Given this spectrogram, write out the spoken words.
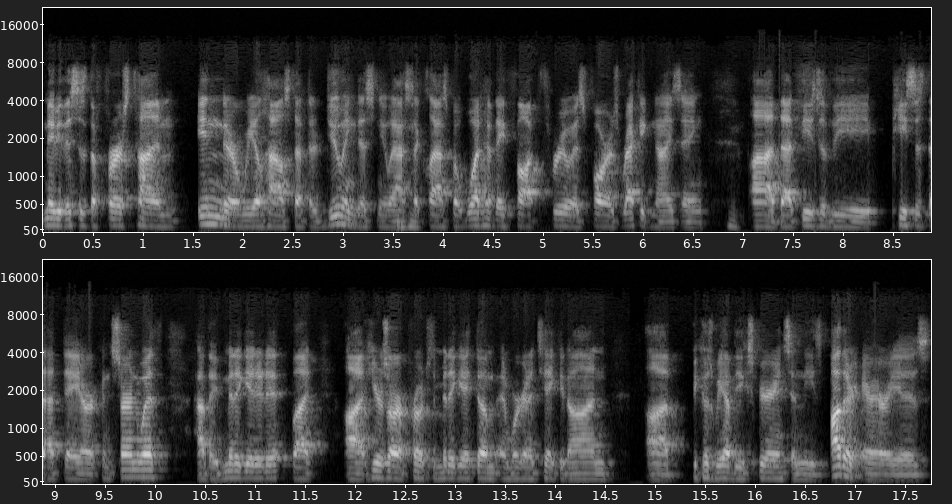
maybe this is the first time in their wheelhouse that they're doing this new mm-hmm. asset mm-hmm. class, but what have they thought through as far as recognizing hmm. uh, that these are the pieces that they are concerned with, how they've mitigated it, but uh, here's our approach to mitigate them, and we're going to take it on uh, because we have the experience in these other areas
